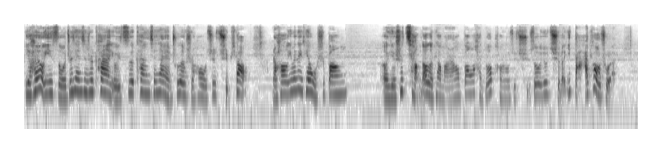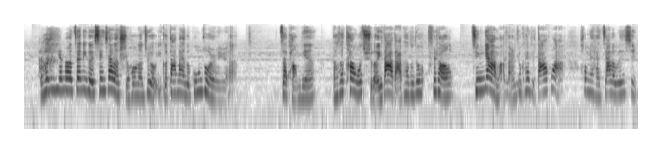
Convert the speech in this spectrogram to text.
也很有意思。我之前其实看有一次看线下演出的时候，我去取票，然后因为那天我是帮，呃，也是抢到的票嘛，然后帮我很多朋友去取，所以我就取了一沓票出来。然后那天呢，在那个线下的时候呢，就有一个大麦的工作人员在旁边，然后他看我取了一大沓票，他就非常惊讶嘛，反正就开始搭话，后面还加了微信。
